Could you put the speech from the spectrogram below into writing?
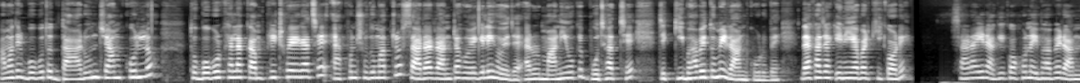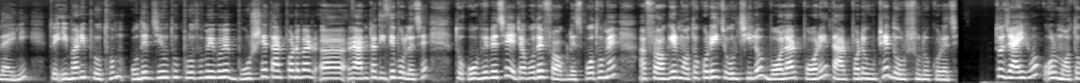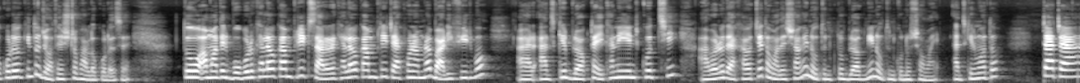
আমাদের বোবো তো দারুণ জাম্প করল তো বোবর খেলা কমপ্লিট হয়ে গেছে। এখন শুধুমাত্র সারার রানটা হয়ে গেলেই হয়ে যায়। আর ওর মানি ওকে বোঝাচ্ছে যে কীভাবে তুমি রান করবে। দেখা যাক ইনি আবার কি করে। সারা এর আগে কখনো এইভাবে রান দেয়নি। তো এবারই প্রথম। ওদের যেহেতু প্রথমে এইভাবে বসে তারপর আবার রানটা দিতে বলেছে, তো ও ভেবেছে এটা বোধহয় ফ্রগ রেস প্রথমে ফ্রগের মতো করেই চলছিল। বলার পরে তারপরে উঠে দৌড় শুরু করেছে। তো যাই হোক, ওর মতো করেও কিন্তু যথেষ্ট ভালো করেছে। তো আমাদের বোবর খেলাও কমপ্লিট সারার খেলাও কমপ্লিট এখন আমরা বাড়ি ফিরবো। আর আজকের ব্লগটা এখানেই এন্ড করছি। আবারও দেখা হচ্ছে তোমাদের সঙ্গে নতুন কোনো ব্লগ নিয়ে, নতুন কোনো সময়। আজকের মতো, টাটা!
